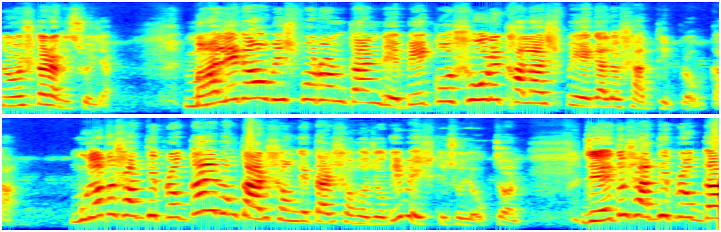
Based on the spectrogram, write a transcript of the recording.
নমস্কার, আমি সৃজা মালেগাঁও বিস্ফোরণ কাণ্ডে বেকসুর খালাস পেয়ে গেল সাধ্যি প্রজ্ঞা। মূলত সাধ্যি প্রজ্ঞা এবং তার সঙ্গে তার সহযোগী বেশ কিছু লোকজন। যেহেতু সাধ্যি প্রজ্ঞা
